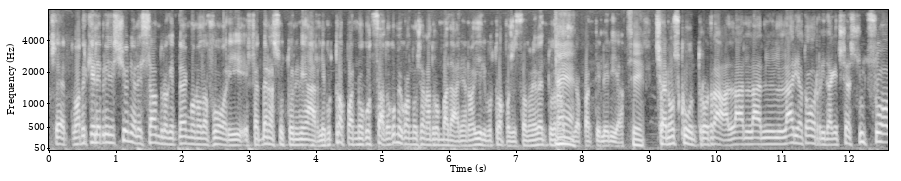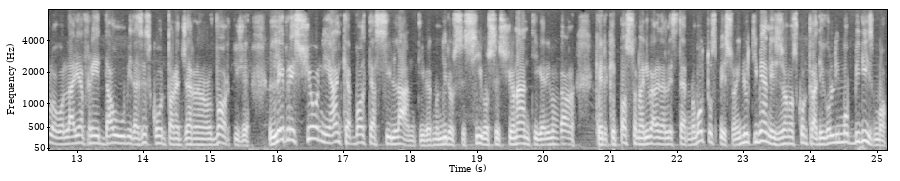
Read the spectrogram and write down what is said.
Certo, ma perché le pressioni Alessandro che vengono da fuori, e fai bene a sottolinearle, purtroppo hanno cozzato come quando c'è una tromba d'aria, no? Ieri purtroppo c'è stato un evento tragico Eh. a Pantelleria. Sì. C'è uno scontro tra la- la- l'aria torrida che c'è sul suolo con l'aria fredda, umida, si scontrano e generano il vortice. Le pressioni anche a volte assillanti, per non dire ossessive, ossessionanti, che, arrivavano- che- che possono arrivare dall'esterno, molto spesso negli ultimi anni si sono scontrati con l'immobilismo,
